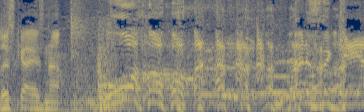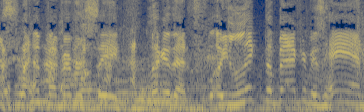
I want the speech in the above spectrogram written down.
This guy is not. Whoa! that is the gayest slap I've ever seen. Look at that. He licked the back of his hand.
